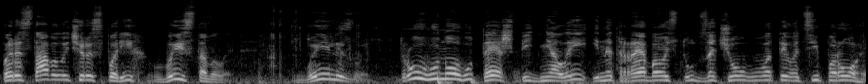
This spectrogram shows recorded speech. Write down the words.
переставили через поріг, виставили, вилізли. Другу ногу теж підняли і не треба ось тут зачовувати оці пороги.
